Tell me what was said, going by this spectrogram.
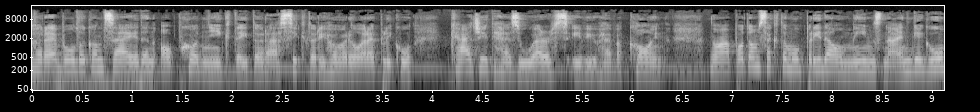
hre bol dokonca jeden obchodník tejto rasy, ktorý hovoril repliku Catch it has worse if you have a coin. No a potom sa k tomu pridal meme z 9gagu,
